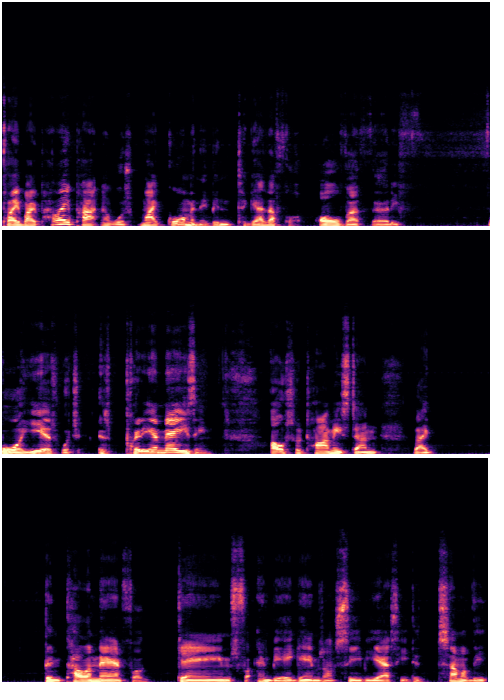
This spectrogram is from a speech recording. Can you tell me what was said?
play-by-play partner was Mike Gorman. They've been together for over 34 years, which is pretty amazing. Also, Tommy's done like been color man for games, for NBA games on CBS. He did some of the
